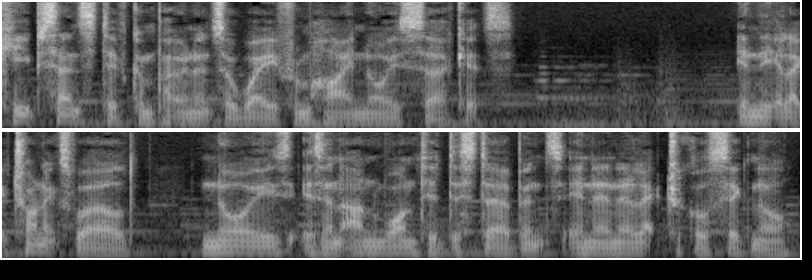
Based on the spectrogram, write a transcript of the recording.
Keep sensitive components away from high noise circuits. In the electronics world, noise is an unwanted disturbance in an electrical signal.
